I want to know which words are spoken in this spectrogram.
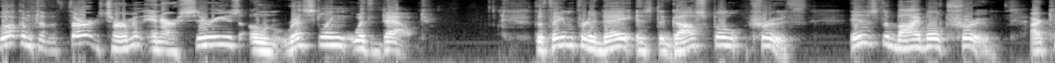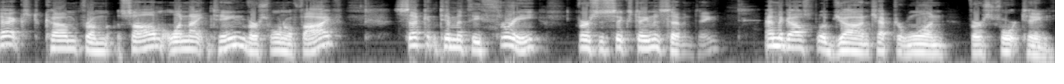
Welcome to the third sermon in our series on wrestling with doubt. The theme for today is the gospel truth. Is the Bible true? Our text come from Psalm 119 verse 105, 2 Timothy 3 verses 16 and 17, and the Gospel of John chapter 1 verse 14.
